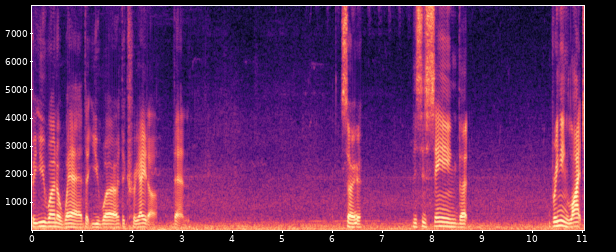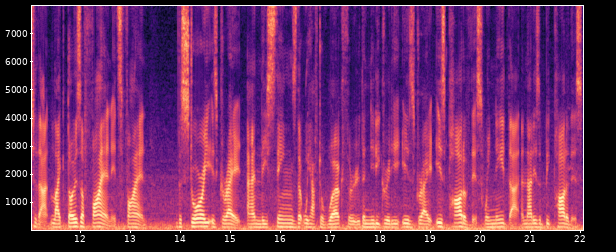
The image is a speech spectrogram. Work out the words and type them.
But you weren't aware that you were the creator then. So this is seeing that bringing light to that like those are fine it's fine the story is great and these things that we have to work through, the nitty gritty is great, is part of this. We need that, and that is a big part of this.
